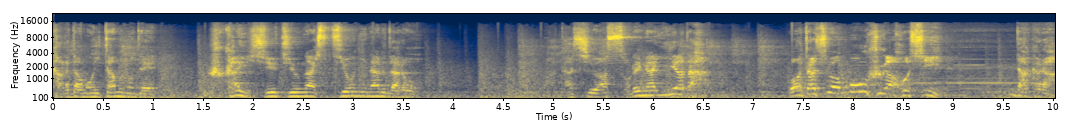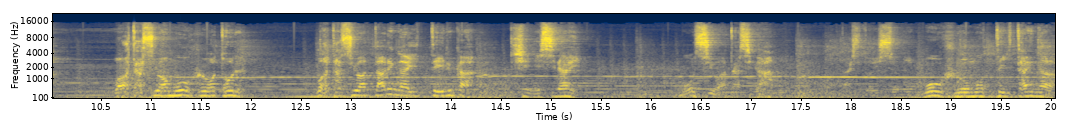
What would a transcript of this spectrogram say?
体も痛むので深い集中が必要になるだろう。私はそれが嫌だ。私は毛布が欲しい。だから私は毛布を取る。私は誰が言っているか気にしない。もし私が私と一緒に毛布を持っていたいなら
